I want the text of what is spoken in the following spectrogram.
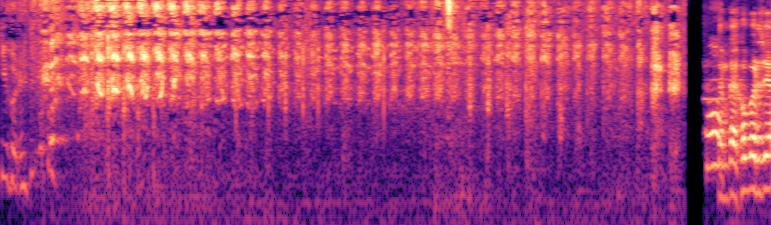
તને કઈ ખબર છે?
